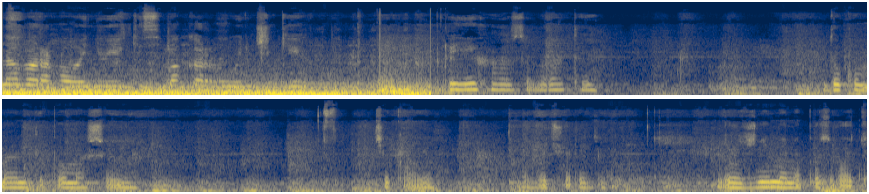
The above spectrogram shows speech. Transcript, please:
наварганю якісь макарончики. Приїхала забрати документи по машині. Чекала в очереді. Должні мене позвати.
